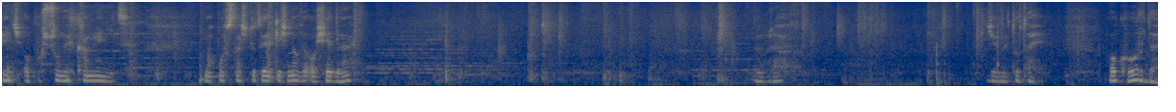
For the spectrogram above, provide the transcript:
Pięć opuszczonych kamienic. Ma powstać tutaj jakieś nowe osiedle. Dobra. Idziemy tutaj. O kurde.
